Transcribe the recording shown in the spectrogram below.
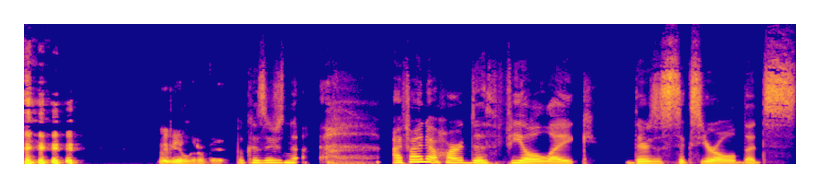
Maybe a little bit. because there's no. I find it hard to feel like there's a six year old that's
